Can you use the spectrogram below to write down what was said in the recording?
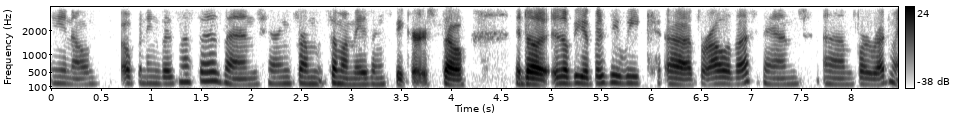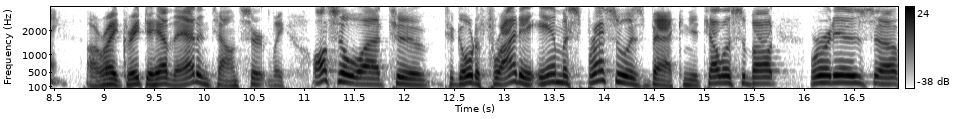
you know, opening businesses and hearing from some amazing speakers. So it'll it'll be a busy week uh, for all of us and um, for Red Wing. All right, great to have that in town. Certainly. Also, uh, to to go to Friday, AM Espresso is back. Can you tell us about where it is uh,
